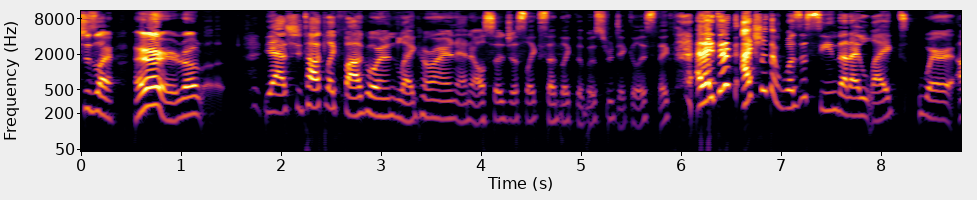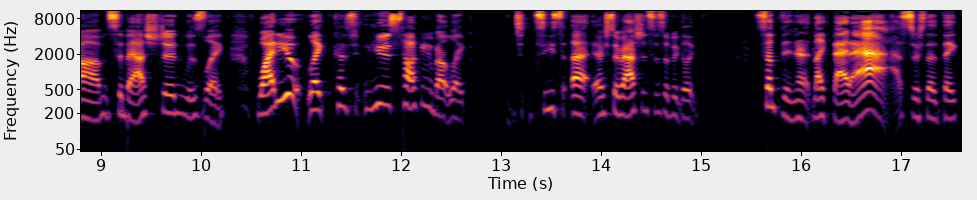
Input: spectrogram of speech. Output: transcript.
she's like hey no, no." Yeah she talked like foghorn leghorn and also just like said like the most ridiculous things. And i did actually there was a scene that i liked where um sebastian was like why do you like because he was talking about like uh, sebastian said something like something like that ass or something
